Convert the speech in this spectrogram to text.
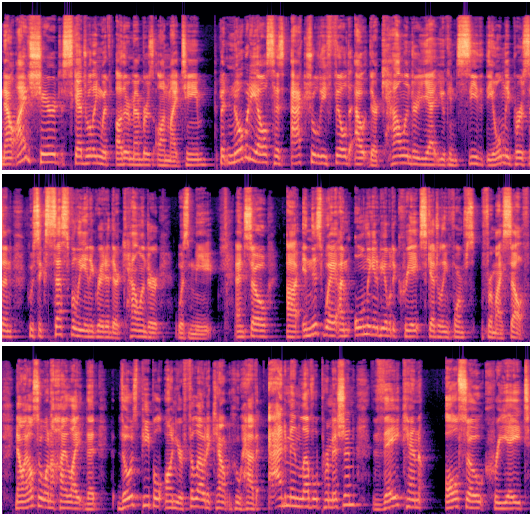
Now I've shared scheduling with other members on my team, but nobody else has actually filled out their calendar yet. You can see that the only person who successfully integrated their calendar was me. And so uh, in this way, I'm only going to be able to create scheduling forms for myself. Now, I also want to highlight that those people on your Fillout account who have admin level permission, they can also create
